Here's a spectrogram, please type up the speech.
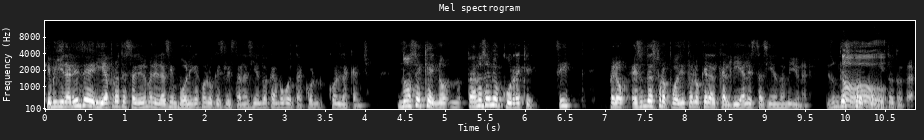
que Millonarios debería protestar de una manera simbólica con lo que se le están haciendo acá en Bogotá con, con la cancha. No sé qué, no, no, todavía no se me ocurre qué, sí, pero es un despropósito lo que la alcaldía le está haciendo a Millonarios. Es un No. despropósito total.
